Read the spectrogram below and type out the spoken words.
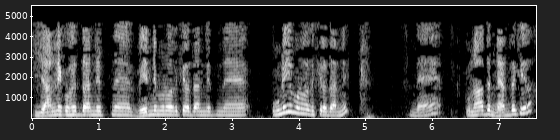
යන්නේ කොහෙද දන්නෙත් නෑ, වෙන්නේ මොනවද කියලා දන්නෙත් නෑ, උනේ මොනවද කියලා දන්නෙත් නෑ, උනාද නැද්ද කියලා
